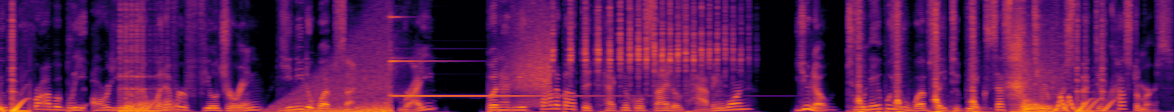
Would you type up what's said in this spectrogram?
You probably already know that whatever field you're in, you need a website, right? But have you thought about the technical side of having one? You know, to enable your website to be accessible to your prospective customers,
